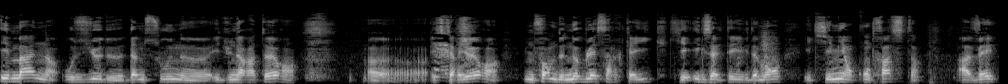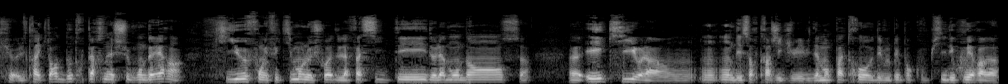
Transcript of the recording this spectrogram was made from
émanent aux yeux de Damsoun et du narrateur euh, extérieure, une forme de noblesse archaïque qui est exaltée évidemment et qui est mis en contraste avec les trajectoires d'autres personnages secondaires qui eux font effectivement le choix de la facilité, de l'abondance, et qui voilà, ont, des sorts tragiques. Je vais évidemment pas trop développer pour que vous puissiez découvrir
